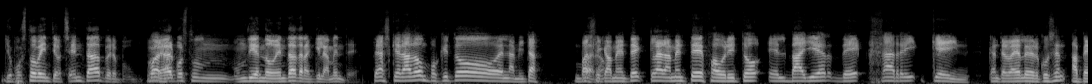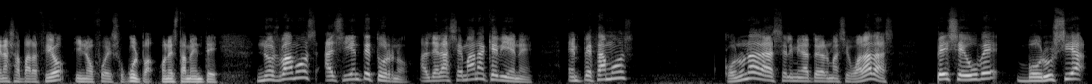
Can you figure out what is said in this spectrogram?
Yo he puesto 20-80, pero podría Bueno. haber puesto un, un 10-90 tranquilamente. te has quedado un poquito en la mitad. Básicamente, claramente favorito el Bayern de Harry Kane, que ante el Bayern Leverkusen apenas apareció y no fue su culpa, honestamente. Nos vamos al siguiente turno, al de la semana que viene. Empezamos con una de las eliminatorias más igualadas. PSV Borussia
